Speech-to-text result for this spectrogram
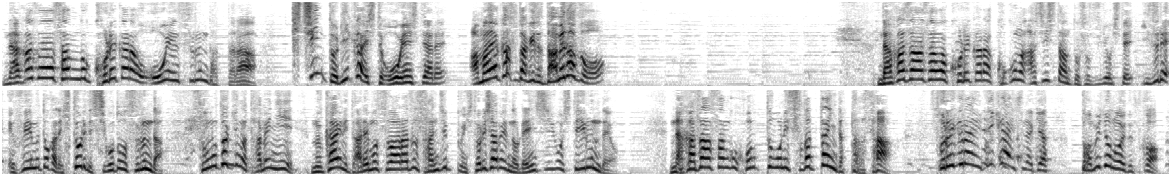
中澤さんのこれからを応援するんだったらきちんと理解して応援してやれ。甘やかすだけじゃダメだぞ。中澤さんはこれからここのアシスタント卒業していずれ FM とかで1人で仕事をするんだ。その時のために向かいに誰も座らず30分1人喋りの練習をしているんだよ。中澤さんが本当に育てたいんだったらさそれぐらい理解しなきゃダメじゃないですか。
